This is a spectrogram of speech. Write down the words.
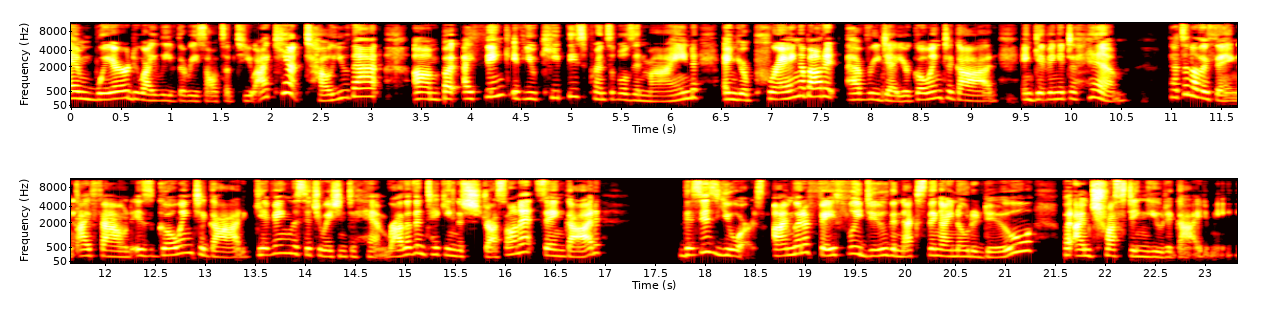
And where do I leave the results up to you? I can't tell you that. Um, but I think if you keep these principles in mind and you're praying about it every day, you're going to God and giving it to Him, that's another thing I found is going to God, giving the situation to Him rather than taking the stress on it, saying, God, this is yours. I'm going to faithfully do the next thing I know to do, but I'm trusting you to guide me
